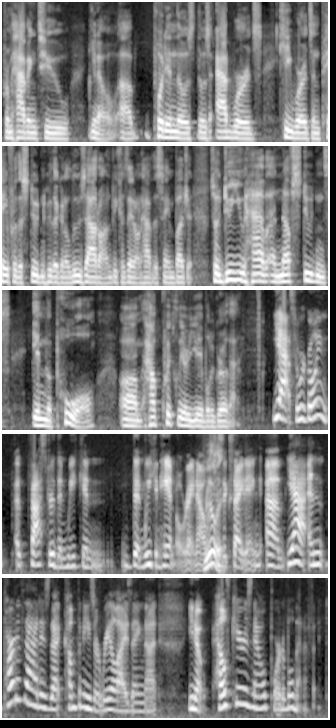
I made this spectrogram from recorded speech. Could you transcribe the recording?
from having to you know, uh, put in those, those AdWords keywords and pay for the student who they're going to lose out on because they don't have the same budget. So do you have enough students in the pool? Um, how quickly are you able to grow that? Yeah, so we're going uh, faster than we can than we can handle right now, which is exciting. Um, yeah, and part of that is that companies are realizing that, you know, healthcare is now a portable benefit.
